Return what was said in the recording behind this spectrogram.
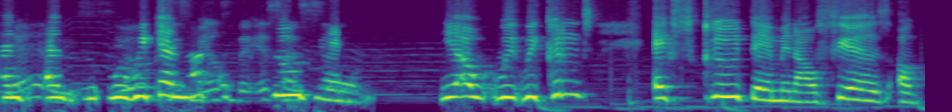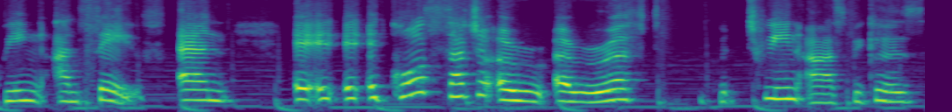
and, yes. and we cannot exclude them yeah we, we couldn't exclude them in our fears of being unsafe. And it, it, it caused such a, a, a rift between us because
